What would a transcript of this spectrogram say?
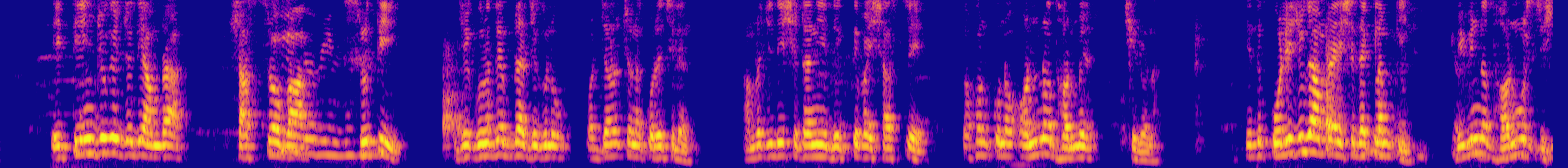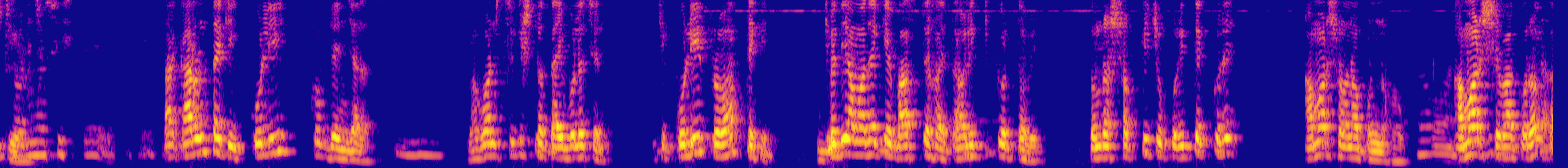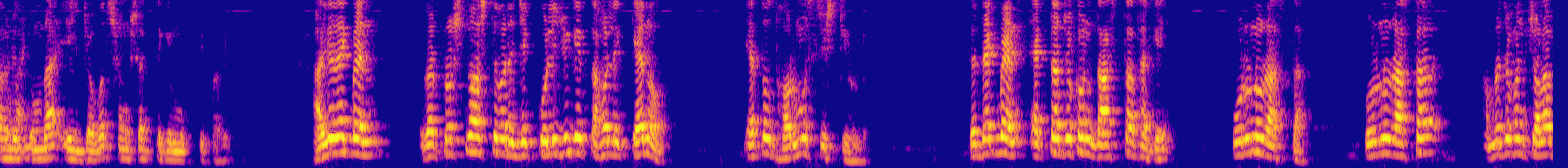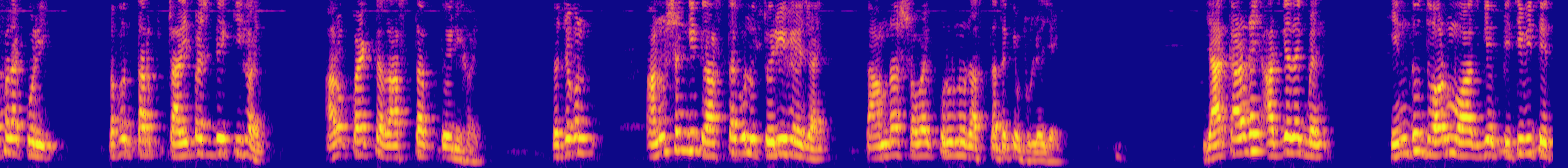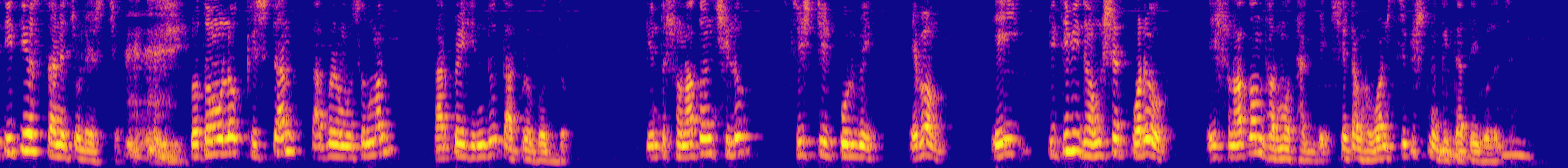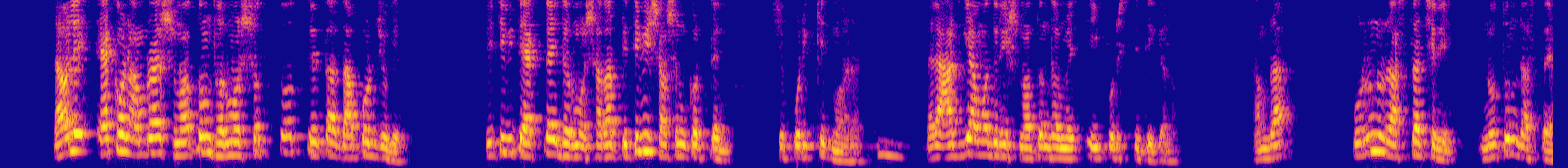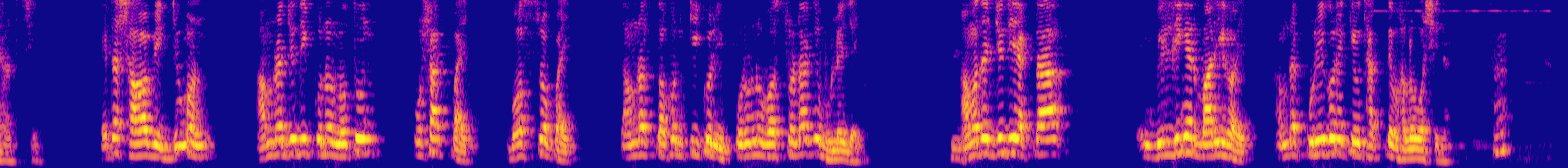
এই তিন যুগে যদি আমরা শাস্ত্র বা শ্রুতি যে গুরুদেবরা যেগুলো পর্যালোচনা করেছিলেন আমরা যদি সেটা নিয়ে দেখতে পাই শাস্ত্রে তখন কোনো অন্য ধর্মের ছিল না। কিন্তু কলিযুগে আমরা এসে দেখলাম কি? বিভিন্ন ধর্ম সৃষ্টি সৃষ্টি হয়ে। তার কারণটা কি? কলি খুব ডেঞ্জারাস ভগবান শ্রীকৃষ্ণ তাই বলেছেন যে কলির প্রভাব থেকে যদি আমাদেরকে বাঁচতে হয় তাহলে কি করতে হবে? তোমরা সব কিছু পরিত্যাগ করে আমার শরণাপন্ন হও। আমার সেবা করো তাহলে তোমরা এই জগৎ সংসার থেকে মুক্তি পাবে। আগে দেখবেন এবার প্রশ্ন আসতে পারে যে কলিযুগে তাহলে কেন এত ধর্ম সৃষ্টি হলো? তো দেখবেন, একটা যখন রাস্তা থাকে, পুরনো রাস্তা পুরনো রাস্তা আমরা যখন চলাফেরা করি, তখন তার চারিপাশ দিয়ে কি হয়? আরও কয়েকটা রাস্তা তৈরি হয়। তো যখন আনুষঙ্গিক রাস্তাগুলো তৈরি হয়ে যায়, তা আমরা সবাই পুরনো রাস্তাটাকে ভুলে যাই। যার কারণে আজকে দেখবেন, হিন্দু ধর্ম আজকে পৃথিবীতে তৃতীয় স্থানে চলে এসছে। প্রথম হলো খ্রিস্টান, তারপরে মুসলমান, তারপরে হিন্দু, তারপরে বৌদ্ধ। কিন্তু সনাতন ছিল সৃষ্টির পূর্বে এবং এই পৃথিবী ধ্বংসের পরেও এই সনাতন ধর্ম থাকবে সেটা ভগবান শ্রীকৃষ্ণ গীতাতেই বলেছে তাহলে এখন আমরা সনাতন ধর্ম সত্য ত্রেতা দাপর যুগে পৃথিবীতে একটাই ধর্ম সারা পৃথিবী শাসন করতেন সে পরীক্ষিত মহারাজ। তাহলে আজকে আমাদের এই সনাতন ধর্মের এই পরিস্থিতি কেন? আমরা পুরনো রাস্তা ছেড়ে নতুন রাস্তায় হাঁটছি। এটা স্বাভাবিক। যেমন আমরা যদি কোনো নতুন পোশাক পাই বস্ত্র পাই আমরা তখন কি করি? পুরনো বস্ত্রটাকে ভুলে যাই। আমাদের যদি একটা বিল্ডিংয়ের বাড়ি হয় আমরা কুড়ে করে কেউ থাকতে ভালোবাসি না। হ্যাঁ।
